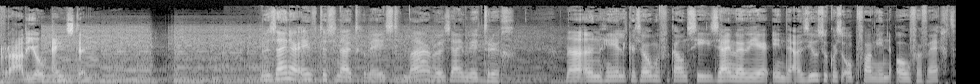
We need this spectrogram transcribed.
Radio Einstein. We zijn er even tussenuit geweest, maar we zijn weer terug. Na een heerlijke zomervakantie zijn we weer in de asielzoekersopvang in Overvecht,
